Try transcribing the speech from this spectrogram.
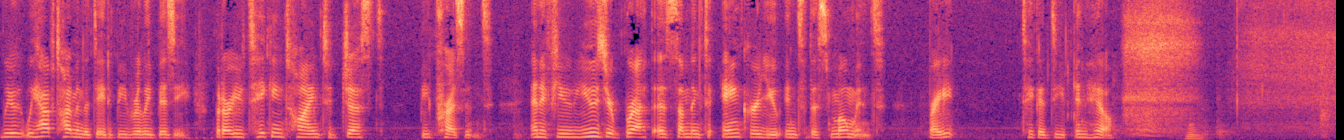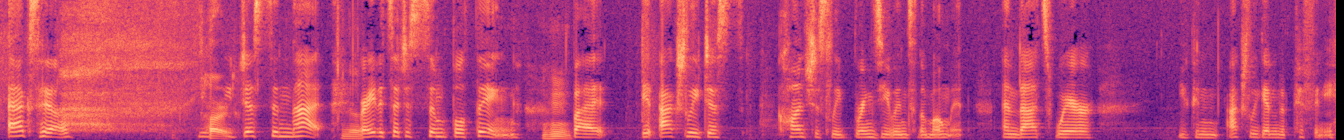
we, we have time in the day to be really busy but are you taking time to just be present? And if you use your breath as something to anchor you into this moment right take a deep inhale. Exhale. You hard. see just in that right it's such a simple thing mm-hmm. but it actually just consciously brings you into the moment. And that's where you can actually get an epiphany.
